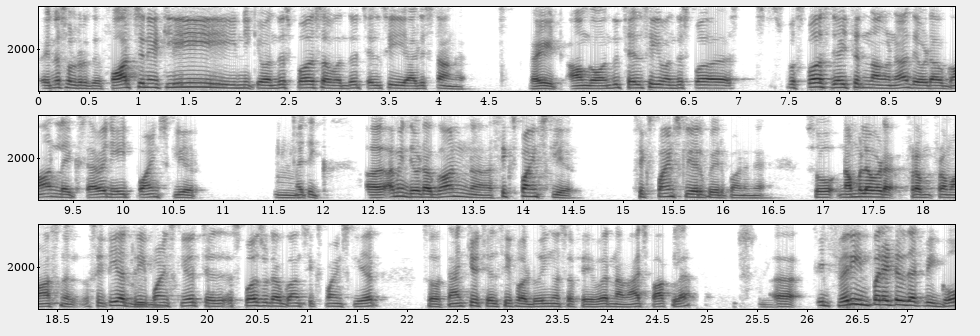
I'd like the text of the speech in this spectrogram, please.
என்ன சொல்றது? ஃபார்ச்சுனேட்லி இன்னைக்கு வந்து ஸ்பர்ஸை வந்து செல்சி அடிச்சிட்டாங்க. ரைட் அவங்க வந்து செல்சி வந்து ஸ்பர்ஸ் ஜெயிச்சிருந்தாங்கன்னா they would have gone like seven eight points clear I think I mean they would have gone six points clear six points clear போயிருப்பானுங்க. ஸோ நம்மளை விட from from Arsenal City or three points clear Spurs would have gone six points clear so thank you Chelsea for doing us a favour நான் மேட்ச் பார்க்கல. It's very imperative that we go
